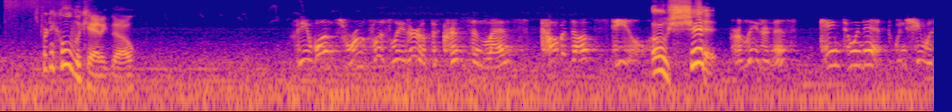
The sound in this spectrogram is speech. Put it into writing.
it's a pretty cool mechanic though. The once ruthless leader of the Crimson Lance, Commandant Steele. Oh shit! Her leaderness came to an end when she was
